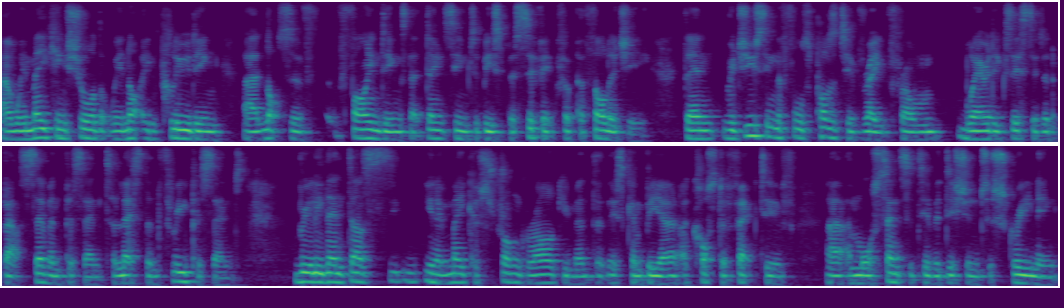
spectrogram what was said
and we're making sure that we're not including uh, lots of findings that don't seem to be specific for pathology, then reducing the false positive rate from where it existed at about 7% to less than 3% really then does you know make a stronger argument that this can be a, a cost effective uh, a more sensitive addition to screening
